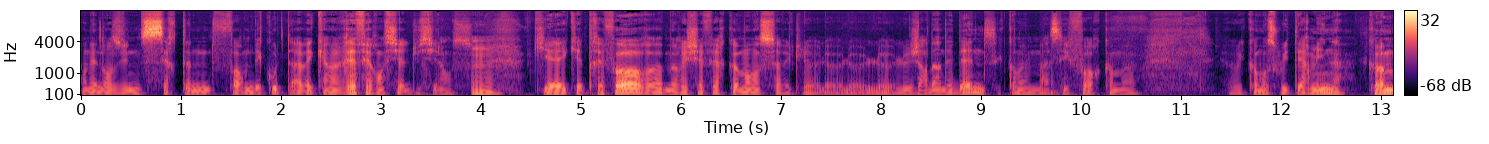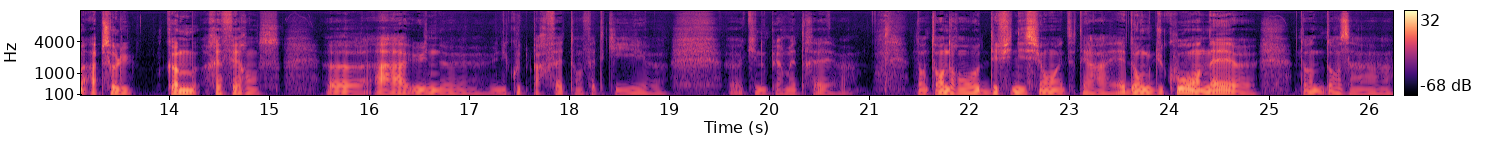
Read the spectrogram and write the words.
on est dans une certaine forme d'écoute avec un référentiel du silence. Hmm qui est, très fort. Euh, Murray Schaeffer commence avec le, Jardin d'Éden, c'est quand même assez fort comme... Euh, il commence où il termine, comme absolu, comme référence. Euh, à une, écoute parfaite en fait qui, qui nous permettrait d'entendre en haute définition, etc. Et donc du coup on est dans un,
